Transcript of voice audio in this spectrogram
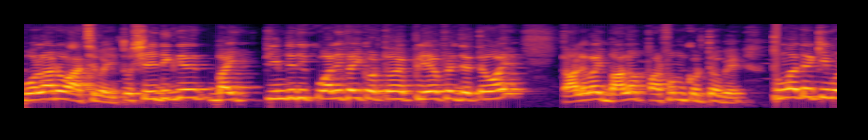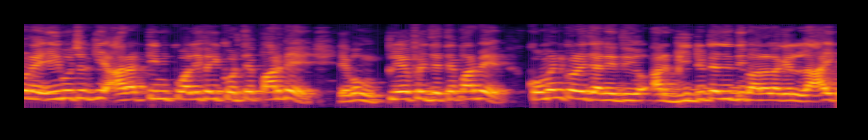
বোলারও আছে ভাই। তো সেই দিক দিয়ে ভাই টিম যদি কোয়ালিফাই করতে হয় প্লে অফে যেতে হয়, তাহলে ভাই ভালো পারফর্ম করতে হবে। তোমাদের কি মনে হয়, এই বছর কি আর টিম কোয়ালিফাই করতে পারবে এবং প্লে অফে যেতে পারবে? কমেন্ট করে জানিয়ে দিও। আর ভিডিওটা যদি ভালো লাগে লাইক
